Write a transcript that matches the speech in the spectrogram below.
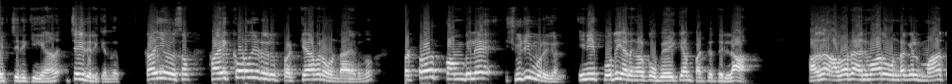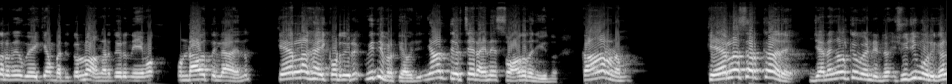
വെച്ചിരിക്കുകയാണ് ചെയ്തിരിക്കുന്നത്. കഴിഞ്ഞ ദിവസം ഹൈക്കോടതിയുടെ ഒരു പ്രഖ്യാപനം ഉണ്ടായിരുന്നു. പെട്രോൾ പമ്പിലെ ശുചിമുറികൾ ഇനി പൊതുജനങ്ങൾക്ക് ഉപയോഗിക്കാൻ പറ്റത്തില്ല. അത് അവരുടെ അനുവാദം ഉണ്ടെങ്കിൽ മാത്രമേ ഉപയോഗിക്കാൻ പറ്റത്തുള്ളൂ. അങ്ങനത്തെ ഒരു നിയമം ഉണ്ടാവത്തില്ല എന്നും കേരള ഹൈക്കോടതി ഒരു വിധി പ്രഖ്യാപിച്ചു. ഞാൻ തീർച്ചയായിട്ടും അതിനെ സ്വാഗതം ചെയ്യുന്നു. കാരണം കേരള സർക്കാർ ജനങ്ങൾക്ക് വേണ്ടിയിട്ട് ശുചിമുറികൾ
